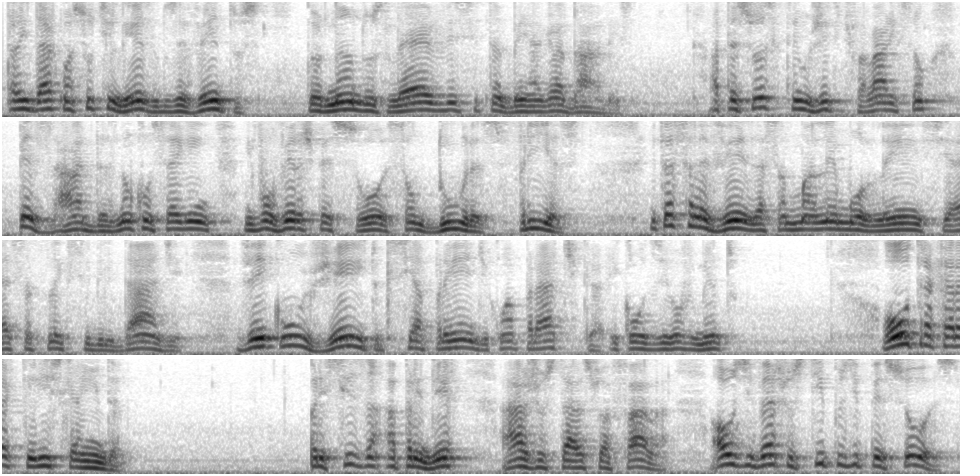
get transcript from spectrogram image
para lidar com a sutileza dos eventos, tornando-os leves e também agradáveis. Há pessoas que têm um jeito de falar e são pesadas, não conseguem envolver as pessoas, são duras, frias. Então, essa leveza, essa malemolência, essa flexibilidade vem com o jeito que se aprende com a prática e com o desenvolvimento. Outra característica ainda, precisa aprender a ajustar a sua fala aos diversos tipos de pessoas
